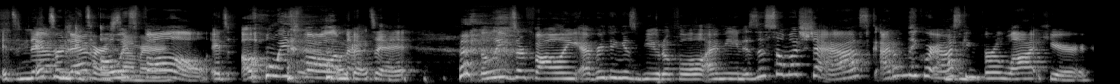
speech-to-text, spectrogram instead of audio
It's never. It's, never always summer. fall. It's always fall, and Okay. that's it. The leaves are falling. Everything is beautiful. I mean, is this so much to ask? I don't think we're asking for a lot here.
